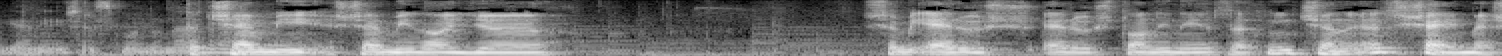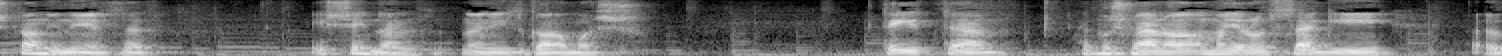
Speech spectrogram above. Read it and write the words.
igen, én is ezt mondanám. Tehát semmi, semmi nagy, ö, semmi erős, erős tannin érzet nincsen. Ez sejmes tannin érzet. És egy nagyon, nagyon izgalmas tétel. Hát most már a magyarországi ö,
